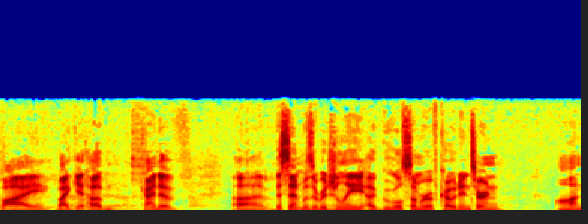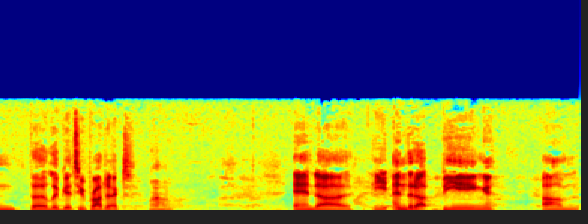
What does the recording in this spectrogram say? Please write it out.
by by GitHub, kind of. Uh, Vicent was originally a Google Summer of Code intern on the libgit 2 project, wow? and uh, he ended up being um,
